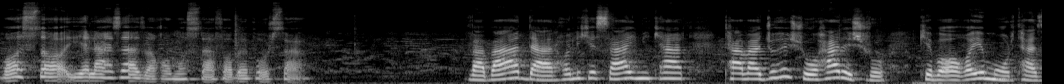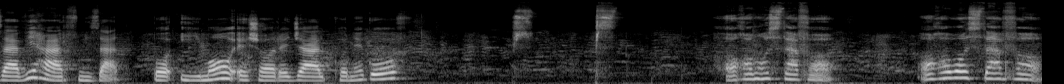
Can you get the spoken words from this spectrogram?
واستا یه لحظه از آقا مصطفی بپرسم. و بعد در حالی که سعی می کرد توجه شوهرش رو که با آقای مرتزوی حرف می‌زد با ایما و اشاره جلب کنه گفت آقا مصطفی. آقا مصطفی.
